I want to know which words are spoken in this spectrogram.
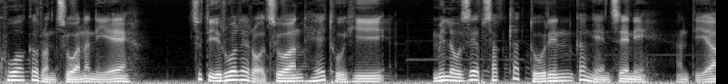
Khuwa ka ron chuan ani e. Chuti ruale ro chuan he thu hi. Milo zep sak tlat turin ka ngen che ni. อันที่อ่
